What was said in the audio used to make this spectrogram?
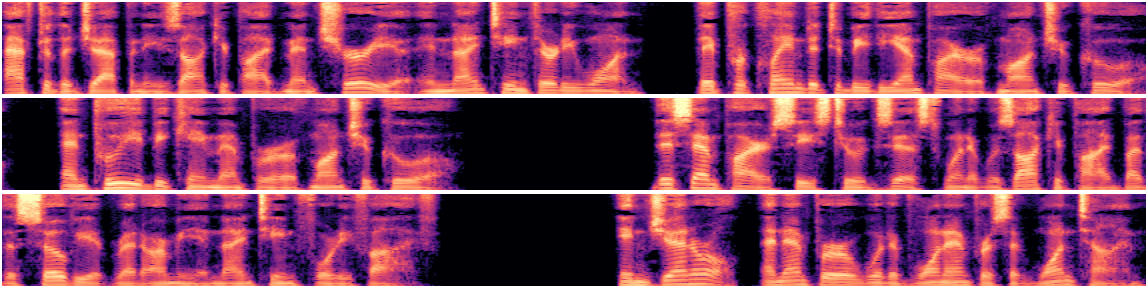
After the Japanese occupied Manchuria in 1931, they proclaimed it to be the Empire of Manchukuo, and Puyi became Emperor of Manchukuo. This empire ceased to exist when it was occupied by the Soviet Red Army in 1945. In general, an emperor would have one empress at one time,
